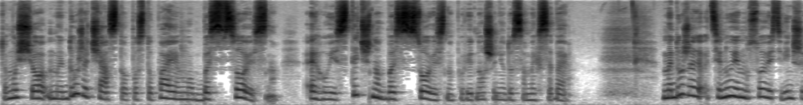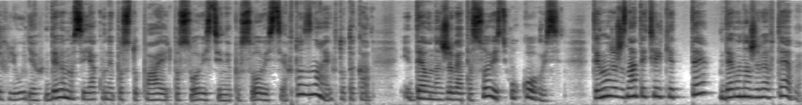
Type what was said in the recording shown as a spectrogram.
Тому що ми дуже часто поступаємо безсовісно, егоїстично, безсовісно по відношенню до самих себе. Ми дуже цінуємо совість в інших людях, дивимося, як вони поступають по совісті, не по совісті. Хто знає, хто така, де вона живе та совість у когось. Ти можеш знати тільки те, де вона живе в тебе.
